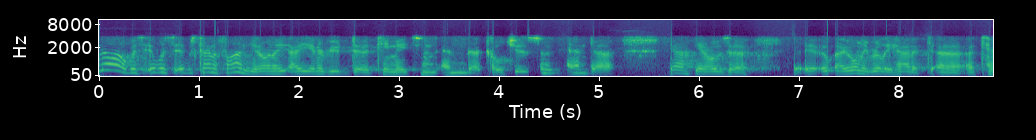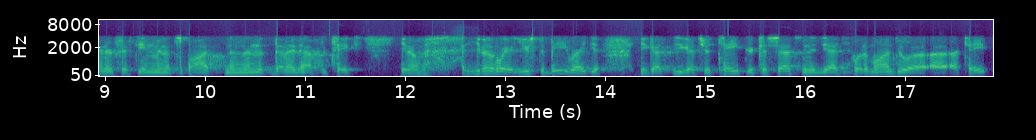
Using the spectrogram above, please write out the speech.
No, it was it was it was kind of fun, you know. And I, I interviewed uh, teammates and, and uh, coaches, and and uh, yeah, you know, it was a. I only really had a, a ten or fifteen minute spot, and then then I'd have to take, you know, you know the way it used to be, right? You you got you got your tape, your cassettes, and then you had to put them onto a, a tape.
